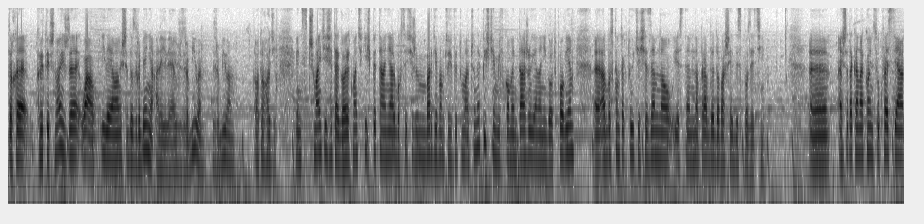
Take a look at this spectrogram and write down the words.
trochę krytyczność, że wow, ile ja mam jeszcze do zrobienia, ale ile ja już zrobiłem, zrobiłam. O to chodzi. Więc trzymajcie się tego. Jak macie jakieś pytania albo chcecie, żebym bardziej Wam coś wytłumaczył, napiszcie mi w komentarzu, ja na niego odpowiem. E, Albo skontaktujcie się ze mną. Jestem naprawdę do Waszej dyspozycji. E, A jeszcze taka na końcu kwestia.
